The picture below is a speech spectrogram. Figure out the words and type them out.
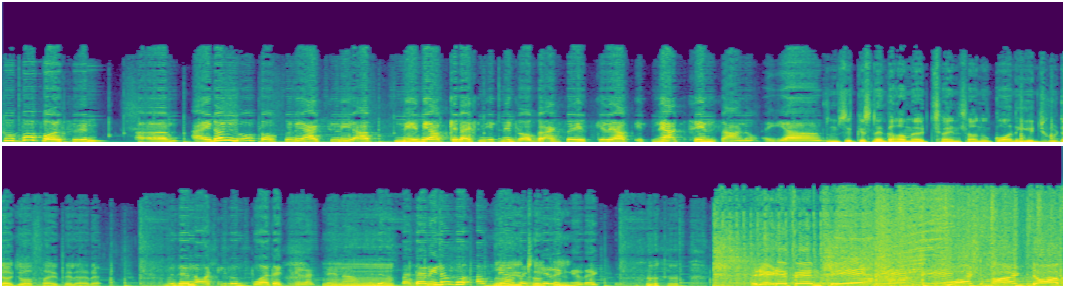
super person. Um, I don't know properly actually आप मे बी आपके लाइफ में इतने ड्रॉबैक्स है इसके लिए आप इतने अच्छे इंसान हो या तुमसे किसने कहा मैं अच्छा इंसान हूँ? कौन है ये झूठा जो अफवाहें फैला रहा है? मुझे नॉटी लोग बहुत अच्छे लगते हैं ना। मुझे पता नहीं ना वो अपने आप अच्छे लगने लगते हैं। रेड एफ़ एम पे what on top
